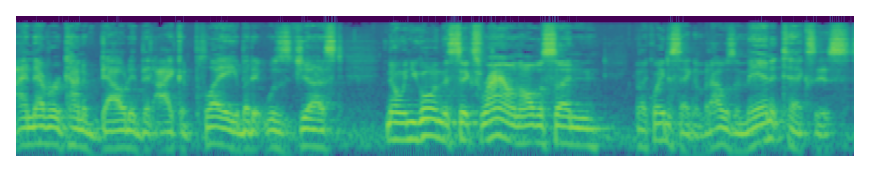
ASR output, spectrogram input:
I never kind of doubted that I could play, but it was just, you know, when you go in the sixth round, all of a sudden you're like, wait a second, but I was a man at Texas.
